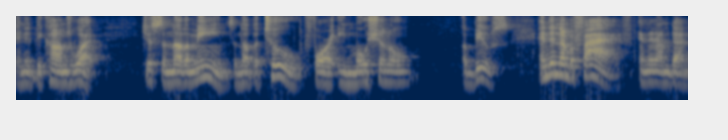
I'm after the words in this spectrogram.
And it becomes what? Just another means, another tool for emotional abuse. And then number five, and then I'm done.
